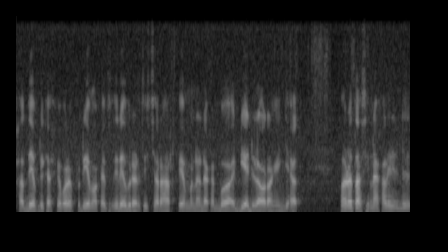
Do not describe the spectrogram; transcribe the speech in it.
saat diaplikasikan pada pria maka itu tidak berarti secara harfiah menandakan bahwa dia adalah orang yang jahat Konotasi nakal ini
